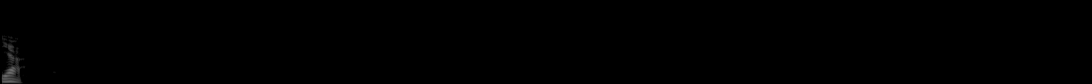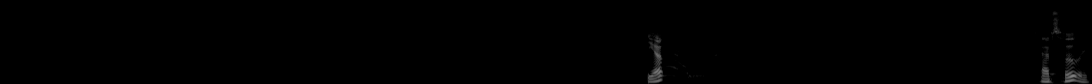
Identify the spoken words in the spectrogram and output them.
Yeah. Yep. Absolutely.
